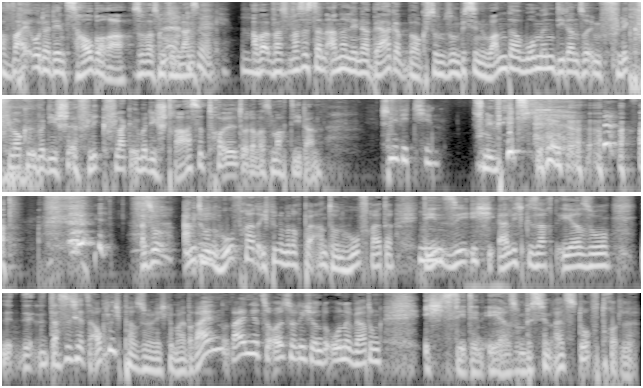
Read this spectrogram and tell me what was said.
wei- oder den Zauberer, sowas mit den langen. So, okay. Mhm. Aber was, was ist dann Annalena Bergerbock? So, so ein bisschen Wonder Woman, die dann so im Flickflock über die, äh, Flickflack über die Straße tollt, oder was macht die dann? Schneewittchen. Schneewittchen. Also Anton Hofreiter, ich bin immer noch bei Anton Hofreiter, den sehe ich ehrlich gesagt eher so, das ist jetzt auch nicht persönlich gemeint, rein, rein jetzt äußerlich und ohne Wertung, ich sehe den eher so ein bisschen als Dorftrottel.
